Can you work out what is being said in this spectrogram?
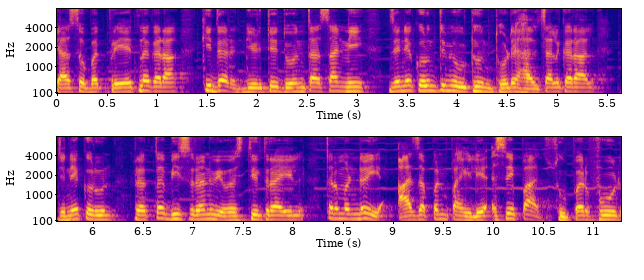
त्यासोबत प्रयत्न करा की दर दीड ते दोन तासांनी जेणेकरून तुम्ही उठून थोडे हालचाल कराल जेणेकरून रक्तभिसरण व्यवस्थित राहील. तर मंडळी आज आपण पाहिले असे पाच सुपरफूड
